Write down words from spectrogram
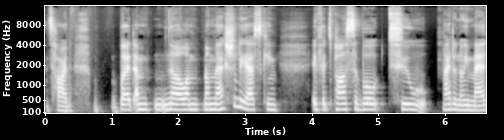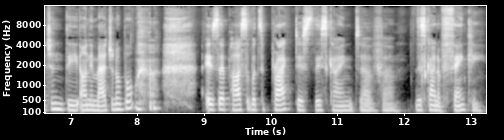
it's hard. But I'm no, I'm I'm actually asking if it's possible to I don't know imagine the unimaginable. Is it possible to practice this kind of uh, this kind of thinking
